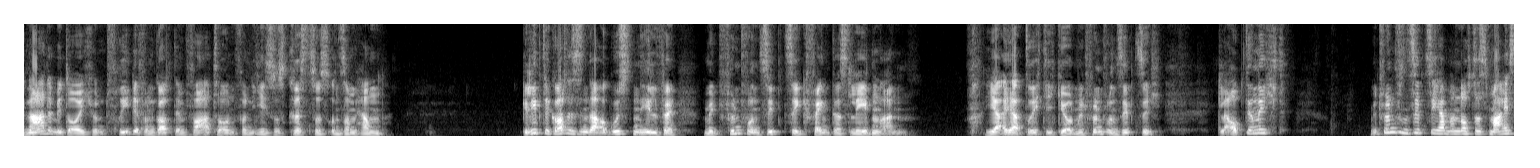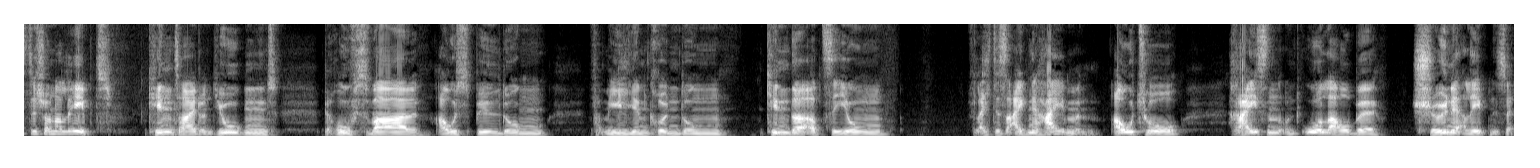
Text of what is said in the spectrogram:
Gnade mit euch und Friede von Gott dem Vater und von Jesus Christus, unserem Herrn. Geliebte Gottes in der Augustenhilfe, mit 75 fängt das Leben an. Ja, ihr habt richtig gehört, mit 75. Glaubt ihr nicht? Mit 75 hat man doch das meiste schon erlebt. Kindheit und Jugend, Berufswahl, Ausbildung, Familiengründung, Kindererziehung, vielleicht das eigene Heim, Auto, Reisen und Urlaube, schöne Erlebnisse,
